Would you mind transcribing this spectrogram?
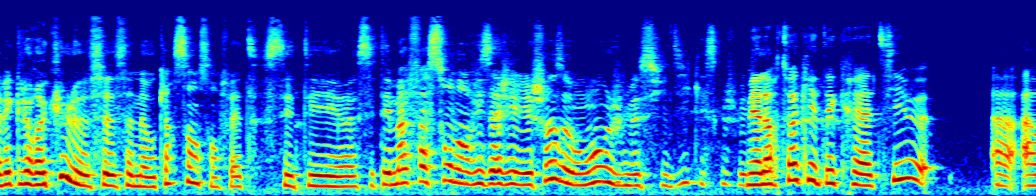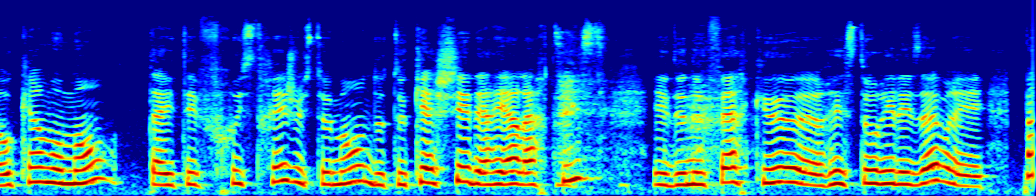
avec le recul, ça n'a aucun sens en fait. C'était, euh, c'était ma façon d'envisager les choses au moment où je me suis dit qu'est-ce que je vais Mais alors toi qui étais créative, à, aucun moment t'as été frustrée justement de te cacher derrière l'artiste et de ne faire que euh, restaurer les œuvres et pas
